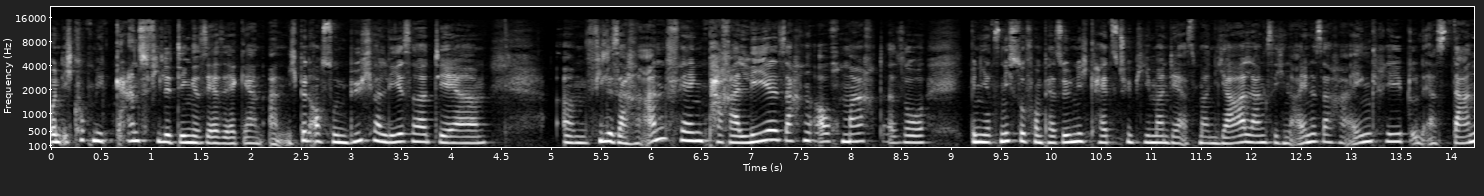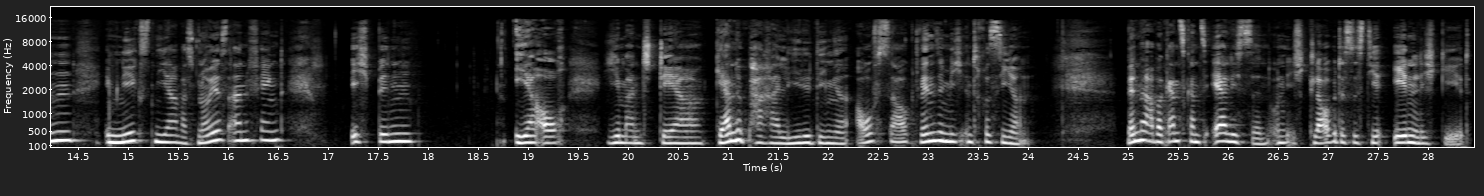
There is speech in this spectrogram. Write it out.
Und ich gucke mir ganz viele Dinge sehr, sehr gern an. Ich bin auch so ein Bücherleser, der ähm, viele Sachen anfängt, parallel Sachen auch macht. Also ich bin jetzt nicht so vom Persönlichkeitstyp jemand, der erstmal ein Jahr lang sich in eine Sache eingräbt und erst dann im nächsten Jahr was Neues anfängt. Ich bin eher auch jemand, der gerne parallel Dinge aufsaugt, wenn sie mich interessieren. Wenn wir aber ganz, ganz ehrlich sind, und ich glaube, dass es dir ähnlich geht,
